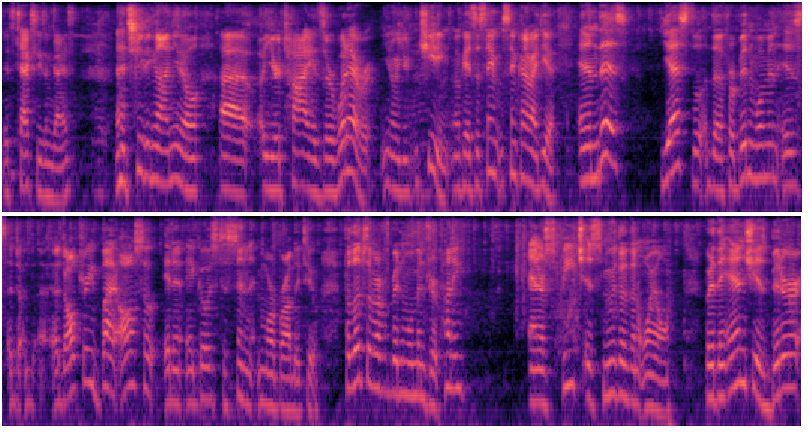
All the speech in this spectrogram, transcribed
It's tax season, guys. And cheating on, you know, uh, your tithes or whatever. You know, you're cheating. Okay, it's the same same kind of idea. And in this, yes, the, the forbidden woman is ad- adultery, but also it it goes to sin more broadly too. For the lips of a forbidden woman drip honey, and her speech is smoother than oil. But at the end she is bitter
